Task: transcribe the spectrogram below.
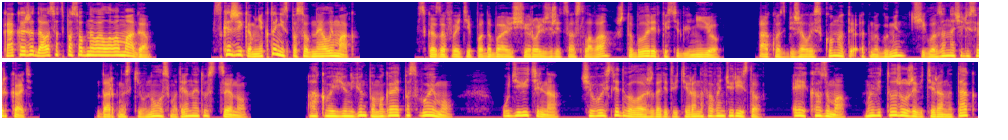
как ожидалось от способного алого мага. Скажи-ка мне, кто не способный алый маг? Сказав эти подобающие роль жреца слова, что было редкостью для нее, Аква сбежала из комнаты от Мегумин, чьи глаза начали сверкать. Даркнесс кивнула, смотря на эту сцену. Аква и Юн-Юн помогают по-своему. Удивительно, чего и следовало ожидать от ветеранов-авантюристов. Эй, Казума, мы ведь тоже уже ветераны, так?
